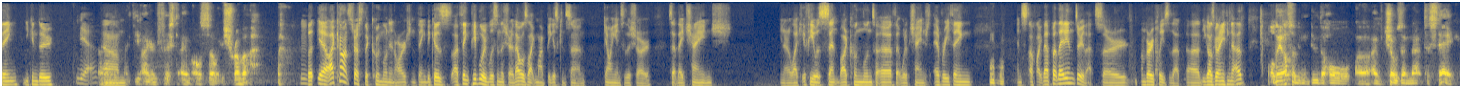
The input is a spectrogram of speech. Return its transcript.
thing you can do. Yeah. Um, like the Iron Fist, I am also a shrubber. But yeah, I can't stress the K'un-Lun and Origin thing because I think people who've listened to the show, that was like my biggest concern going into the show, is that they change. You know, like if he was sent by K'un-Lun to Earth, that would have changed everything Mhm. and stuff like that. But they didn't do that, so I'm very pleased with that. Uh, you guys got anything to add? Well, they also didn't do the whole uh, I've chosen not to stay.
